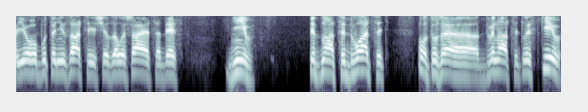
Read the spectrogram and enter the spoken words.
е, його бутонізації ще залишається десь днів 15-20, от уже 12 листків,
